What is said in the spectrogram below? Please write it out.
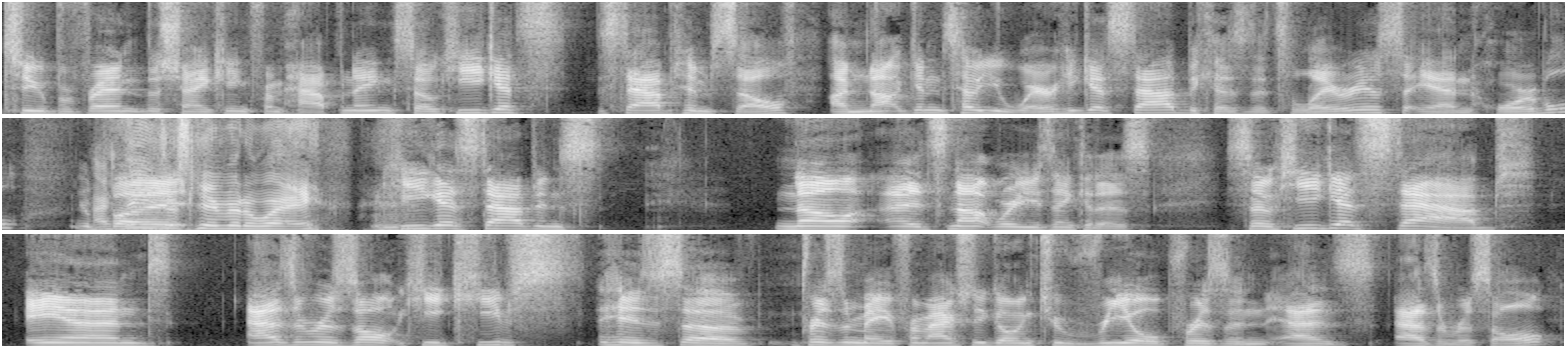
to prevent the shanking from happening. So he gets stabbed himself. I'm not going to tell you where he gets stabbed because it's hilarious and horrible. I but think you just gave it away. he gets stabbed in. No, it's not where you think it is. So he gets stabbed, and as a result, he keeps his uh, prison mate from actually going to real prison as as a result.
